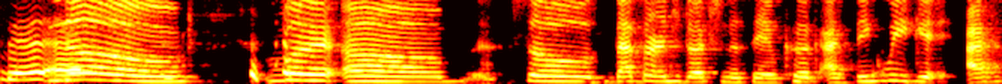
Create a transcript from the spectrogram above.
no but um so that's our introduction to sam cooke i think we get i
